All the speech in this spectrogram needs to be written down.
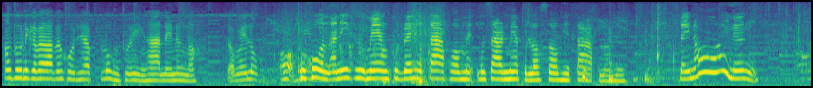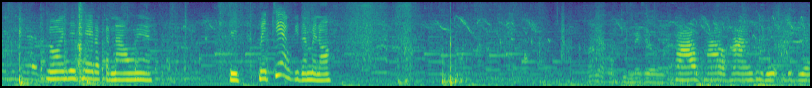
น้องตูนี่ก็แปลว่าเป็นคนที่แบบหลงตัวเองฮะในหนึ่งเนาะ ก็ไม่หลงทุกคนอันนี้คือแม่ของทุกได้เฮดตาเพราะแม่มือซานแม่เป็นรอซองเฮดตาบเนาะนี่ได้น้อยหนึ่งน้อยเท่ๆแล้วก็เน่าเนี่ยดิไม่แก้วกินได้ไหมเนาะนั่นแหละผมกินไม่เจอเลยเท้าเท้าหางทีนี้เดียว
